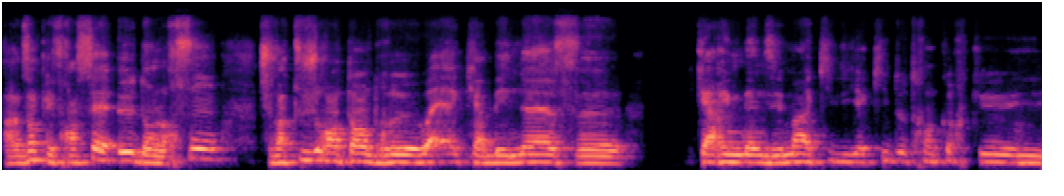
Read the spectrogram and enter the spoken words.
par exemple, les Français, eux, dans leur son, tu vas toujours entendre, euh, ouais, KB9, Karim Benzema, il y a qui d'autre encore que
